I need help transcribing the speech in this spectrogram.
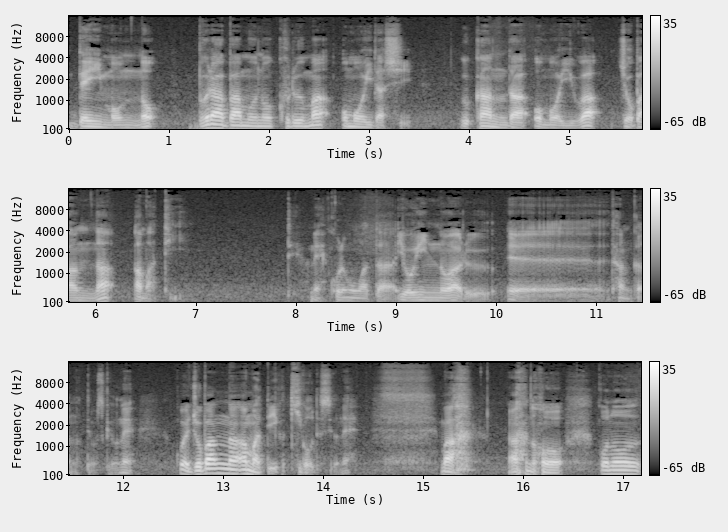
デイモンのブラバムの車思い出し浮かんだ思いはジョバンナ・アマティ。っていうねこれもまた余韻のある、えー短歌になってますけどね。これジョバンナ・アマティが季語ですよね。まああのこの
